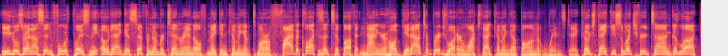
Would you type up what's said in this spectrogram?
Eagles right now sitting fourth place in the ODAC. Get set for number 10, Randolph Macon, coming up tomorrow. 5 o'clock is that tip off at Nininger Hall. Get out to Bridgewater and watch that coming up on Wednesday. Coach, thank you so much for your time. Good luck.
